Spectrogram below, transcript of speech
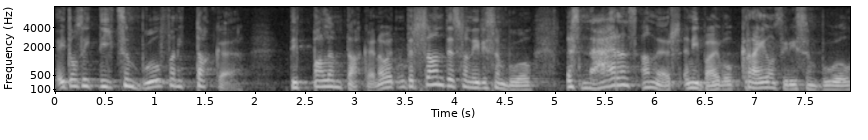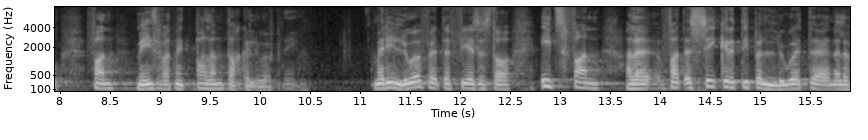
het ons die simbool van die takke die palmtakke. Nou wat interessant is van hierdie simbool is nêrens anders in die Bybel kry ons hierdie simbool van mense wat met palmtakke loop nie. Met die loofhutte fees is daar iets van hulle vat 'n sekere tipe lote en hulle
